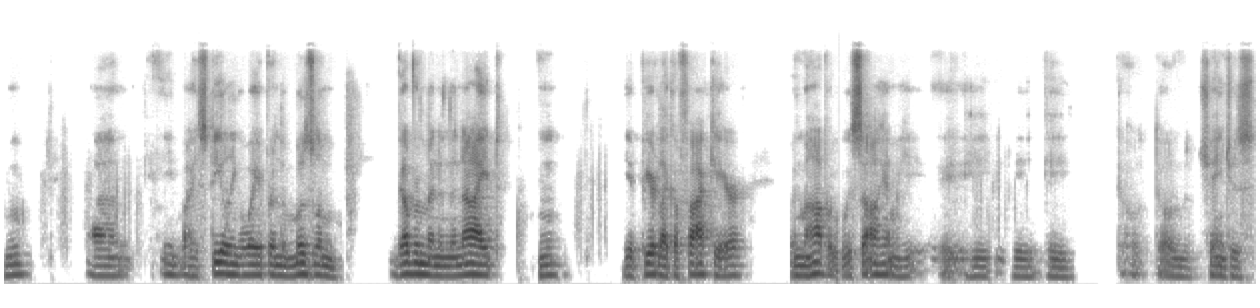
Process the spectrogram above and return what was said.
hmm, uh, by stealing away from the Muslim government in the night. Hmm, he appeared like a fakir. When Mahaprabhu saw him, he he he, he told, told him to change his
